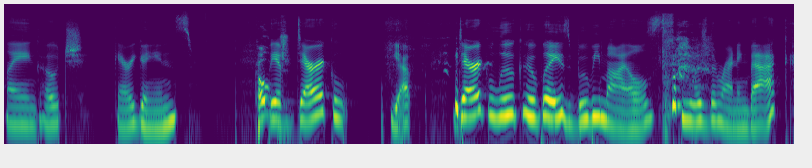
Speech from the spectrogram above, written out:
playing Coach Gary Gaines. Coach. We have Derek, yep, Derek Luke who plays Booby Miles. He was the running back.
